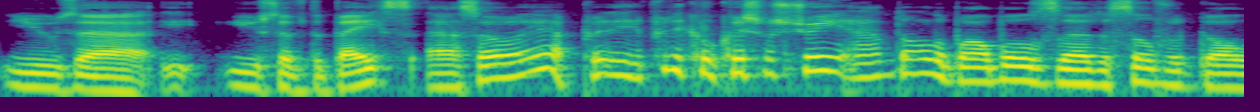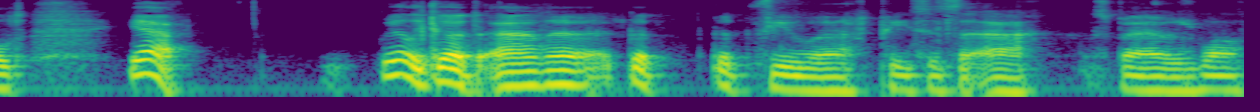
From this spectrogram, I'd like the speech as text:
use uh, use of the base. Uh, so yeah, pretty pretty cool Christmas tree, and all the baubles, uh, the silver and gold. Yeah, really good, and uh, good good few uh, pieces that are spare as well.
